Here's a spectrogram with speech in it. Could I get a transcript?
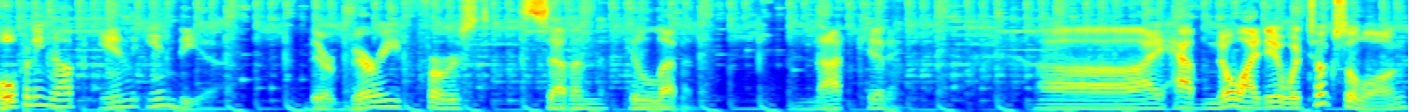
opening up in India, their very first 7 Eleven. Not kidding. Uh, I have no idea what took so long,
